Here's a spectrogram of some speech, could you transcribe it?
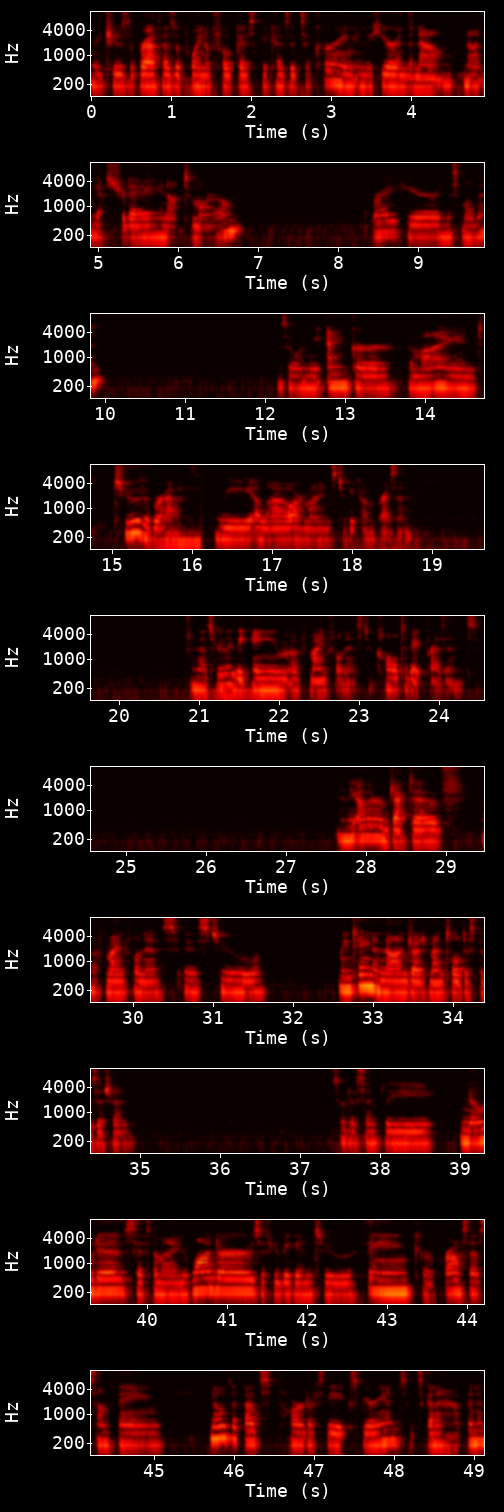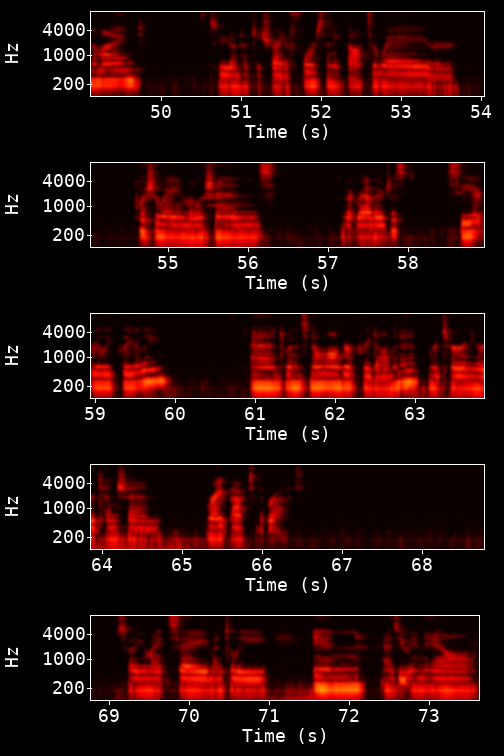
We choose the breath as a point of focus because it's occurring in the here and the now, not yesterday, not tomorrow, but right here in this moment. And so when we anchor the mind to the breath, we allow our minds to become present. And that's really the aim of mindfulness to cultivate presence. And the other objective of mindfulness is to maintain a non judgmental disposition. So, to simply notice if the mind wanders, if you begin to think or process something, know that that's part of the experience. It's going to happen in the mind. So, you don't have to try to force any thoughts away or push away emotions, but rather just see it really clearly. And when it's no longer predominant, return your attention right back to the breath. So you might say mentally in as you inhale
